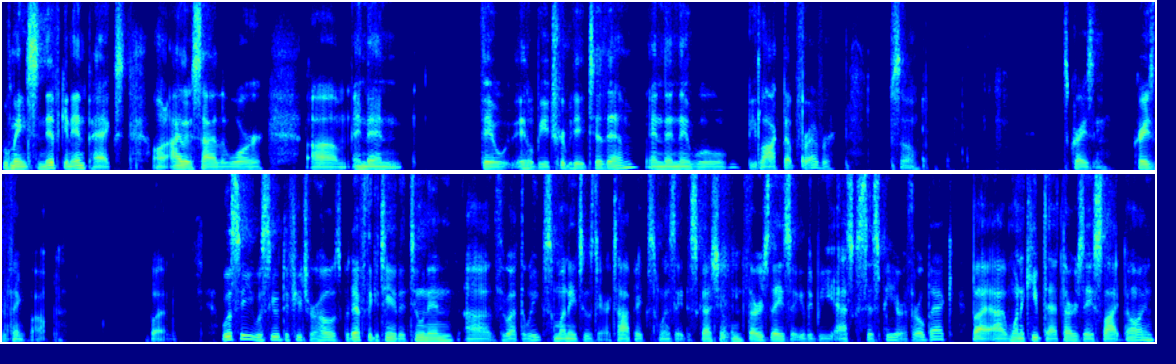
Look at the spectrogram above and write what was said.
who've made significant impacts on either side of the war um, and then they it'll be attributed to them and then they will be locked up forever. So it's crazy crazy to think about but we'll see. We'll see what the future holds. But definitely continue to tune in uh, throughout the week. So Monday, Tuesday are topics. Wednesday discussion. Thursdays will either be Ask CISP or Throwback. But I want to keep that Thursday slot going.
